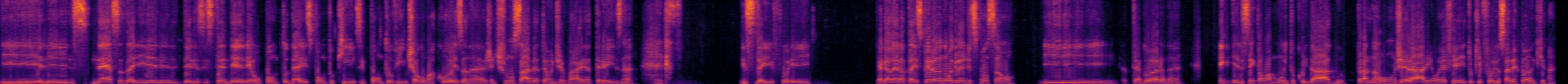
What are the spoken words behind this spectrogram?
E eles, nessa daí, ele, deles estenderem o ponto 10, ponto 15, ponto 20, alguma coisa, né? A gente não sabe até onde vai a 3, né? Isso daí foi. A galera tá esperando uma grande expansão. E até agora, né? Eles têm que tomar muito cuidado para não gerarem o efeito que foi o Cyberpunk, né?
